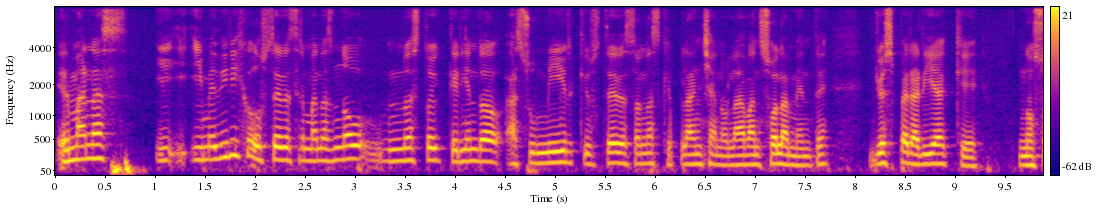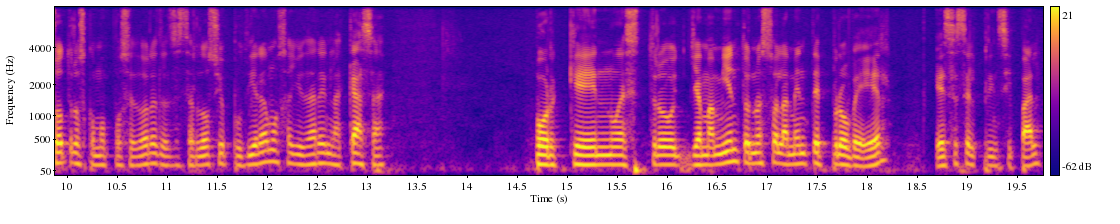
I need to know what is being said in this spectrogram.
Hermanas, y, me dirijo a ustedes, hermanas, no, no estoy queriendo asumir que ustedes son las que planchan o lavan solamente. Yo esperaría que nosotros como poseedores del sacerdocio pudiéramos ayudar en la casa porque nuestro llamamiento no es solamente proveer, ese es el principal,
